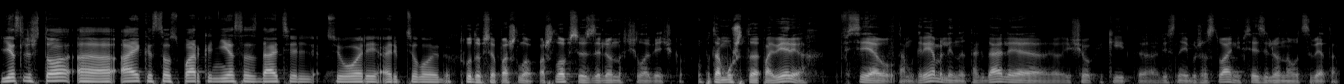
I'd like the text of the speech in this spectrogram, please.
Если что, э, Айк из Соус Парка не создатель теории о рептилоидах. Откуда все пошло? Пошло все с зеленых человечков. Потому что, в поверьях, все там гремлины и так далее, еще какие-то лесные божества, они все зеленого цвета.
